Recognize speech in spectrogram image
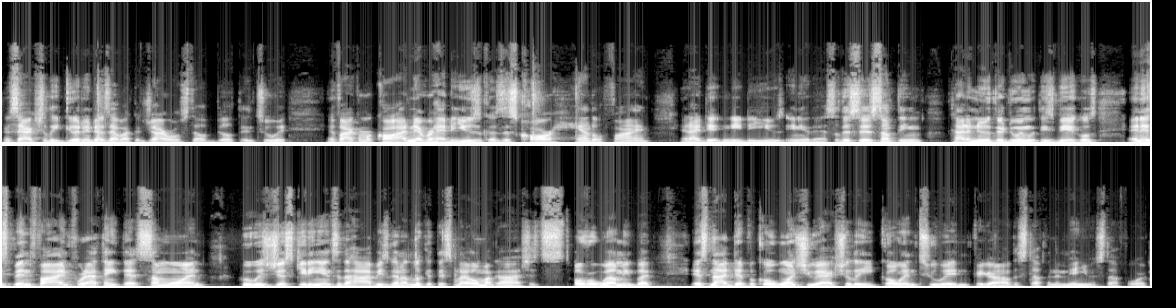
it's actually good. And it does have like a gyro stuff built into it. If I can recall, I never had to use it because this car handled fine and I didn't need to use any of that. So this is something kind of new that they're doing with these vehicles and it's been fine for it. I think that someone who is just getting into the hobby is going to look at this and like, oh my gosh, it's overwhelming, but it's not difficult once you actually go into it and figure out all the stuff in the menu and stuff for it.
